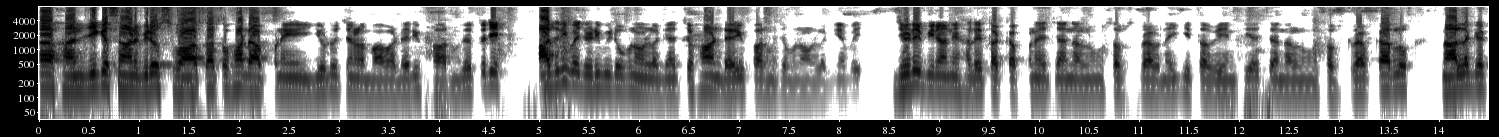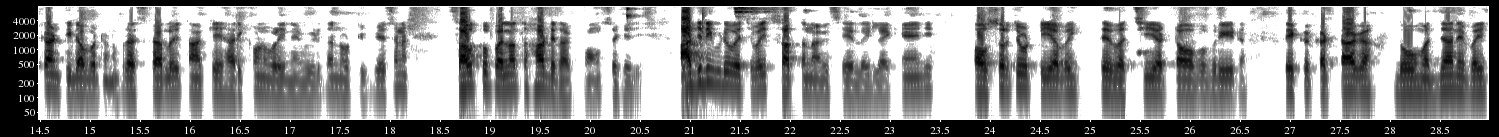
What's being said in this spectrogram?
ਹਾਂਜੀ ਕਿਸਾਨ ਵੀਰੋ, ਸਵਾਗਤ ਆ ਤੁਹਾਡਾ ਆਪਣੇ YouTube channel Bawa dairy farm ਦੇ ਉੱਤੇ। ਜੀ, ਅੱਜ ਦੀ ਬਈ ਜਿਹੜੀ ਵੀਡੀਓ ਬਣਾਉਣ ਲੱਗਿਆ, ਚੌਹਾਨ ਡੇਅਰੀ ਫਾਰਮ 'ਚ ਬਣਾਉਣ ਲੱਗਿਆ ਬਈ। ਜਿਹੜੇ ਵੀਰਾਂ ਨੇ ਹਲੇ ਤੱਕ ਆਪਣੇ ਚੈਨਲ ਨੂੰ ਸਬਸਕ੍ਰਾਈਬ ਨਹੀਂ ਕੀਤਾ, ਬੇਨਤੀ ਹੈ ਚੈਨਲ ਨੂੰ ਸਬਸਕ੍ਰਾਈਬ ਕਰ ਲਓ। ਨਾਲ ਲੱਗੇ ਘੰਟੀ ਦਾ ਬਟਨ ਪ੍ਰੈਸ ਕਰ ਲਓ ਤਾਂ ਕਿ ਹਰ ਇੱਕ ਹੋਣ ਵਾਲੀ ਨਵੀਂ ਵੀਡੀਓ ਦਾ ਨੋਟੀਫਿਕੇਸ਼ਨ ਸਭ ਤੋਂ ਪਹਿਲਾਂ ਤੁਹਾਡੇ ਤੱਕ ਪਹੁੰਚ ਸਕੇ ਜੀ। ਅੱਜ ਦੀ ਵੀਡੀਓ ਵਿੱਚ ਬਈ ਸੱਤ ਨਗ ਸੇਲ ਲਈ ਲੈ ਕੇ ਆਏ ਜੀ। ਔਸਰ ਝੋਟੀ ਆ ਬਈ, ਤੇ ਵੱਛੀ ਆ ਟੌਪ ਬਰੀਡ ਤੇ ਇੱਕ ਕੱਟਾ ਗਾ, ਦੋ ਮੱਝਾਂ ਨੇ ਬਈ।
